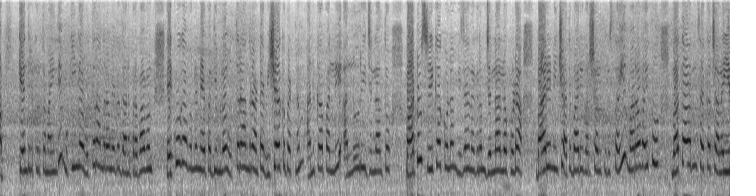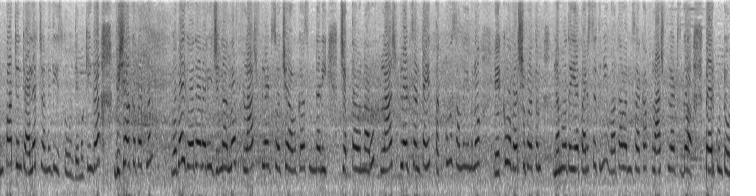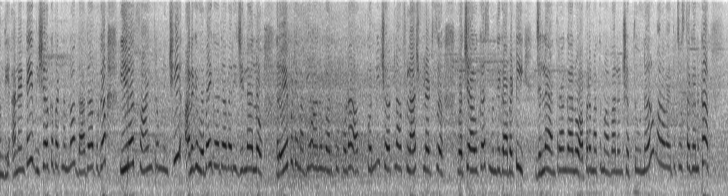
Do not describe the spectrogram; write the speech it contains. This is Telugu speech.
కేంద్రీకృతమైంది. ముఖ్యంగా ఉత్తరాంధ్ర మీద దాని ప్రభావం ఎక్కువగా ఉన్న నేపథ్యంలో ఉత్తరాంధ్ర అంటే విశాఖపట్నం అనకాపల్లి అల్లూరి జిల్లాలతో పాటు శ్రీకాకుళం విజయనగరం జిల్లాల్లో కూడా భారీ నుంచి అతి భారీ వర్షాలు కురుస్తాయి. మరోవైపు వాతావరణ శాఖ చాలా ఇంపార్టెంట్ అలర్ట్ అనేది ఇస్తూ ఉంది. ముఖ్యంగా విశాఖపట్నం ఉభయ గోదావరి జిల్లాల్లో ఫ్లాష్ ఫ్లడ్స్ వచ్చే అవకాశం ఉందని చెప్తా ఉన్నారు. ఫ్లాష్ ఫ్లడ్స్ అంటే తక్కువ సమయంలో ఎక్కువ వర్షపాతం నమోదయ్యే పరిస్థితిని వాతావరణ శాఖ ఫ్లాష్ ఫ్లడ్స్గా పేర్కొంటూ ఉంది. అని అంటే విశాఖపట్నంలో దాదాపుగా ఈ రోజు సాయంత్రం నుంచి అలాగే ఉభయ గోదావరి జిల్లాల్లో రేపటి మధ్యాహ్నం వరకు కూడా కొన్ని చోట్ల ఫ్లాష్ ఫ్లడ్స్ వచ్చే అవకాశం ఉంది కాబట్టి జిల్లా యంత్రాంగాలు అప్రమత్తం అవ్వాలని చెప్తూ ఉన్నారు. మరోవైపు చూస్తే కనుక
